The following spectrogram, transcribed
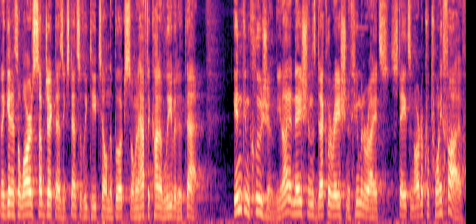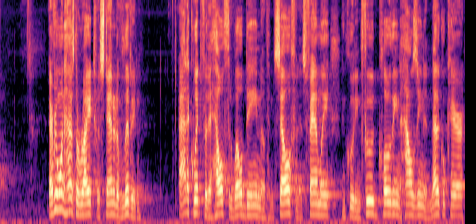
And again, it's a large subject as extensively detailed in the book, so I'm going to have to kind of leave it at that. In conclusion, the United Nations Declaration of Human Rights states in Article 25 everyone has the right to a standard of living adequate for the health and well being of himself and his family, including food, clothing, housing, and medical care,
